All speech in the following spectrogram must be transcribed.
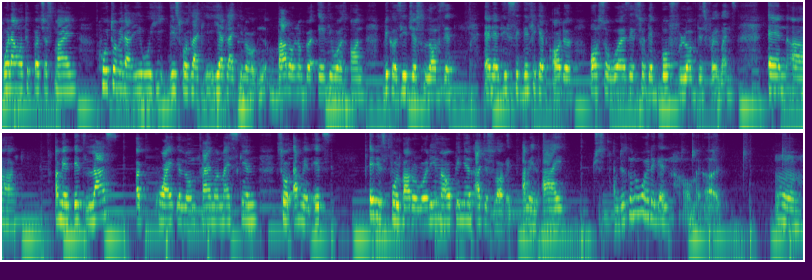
when I went to purchase mine who told me that he, he this was like he had like you know bottle number 80 was on because he just loves it. And then his significant other also wears it so they both love this fragrance. And uh, I mean it lasts a, quite a long time on my skin. So I mean it's it is full bottle worthy in my opinion. I just love it. I mean I just I'm just gonna wear it again. Oh my god. Mm.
